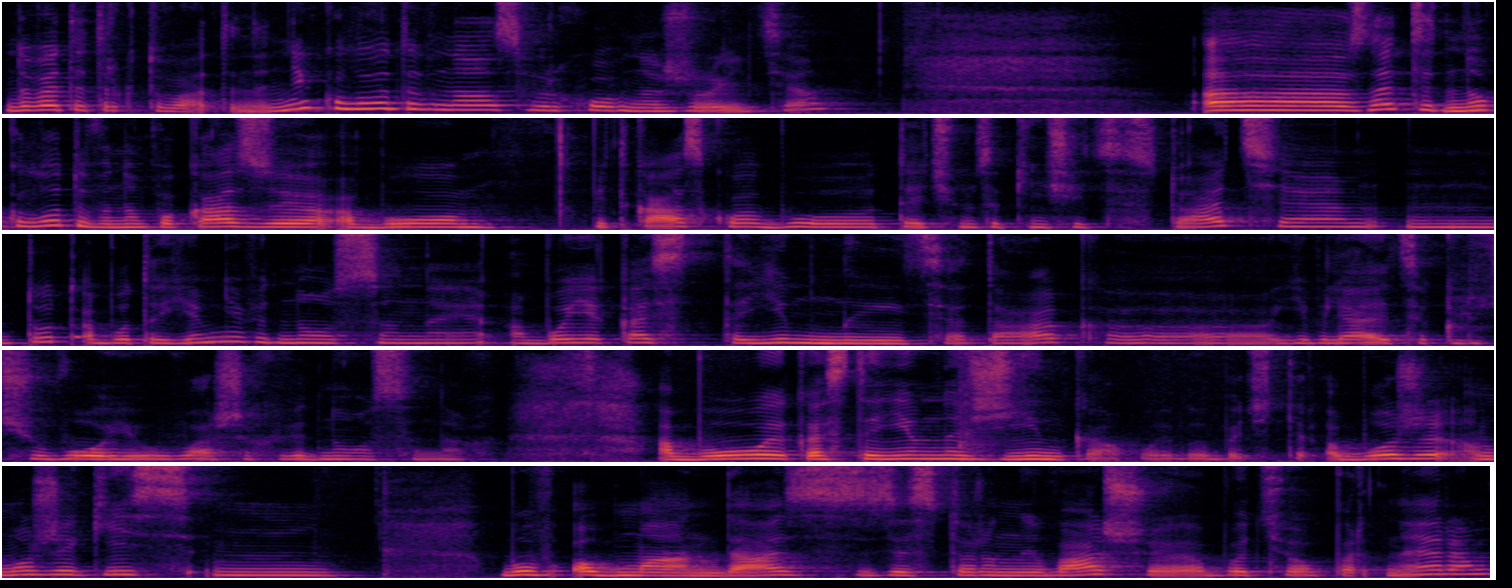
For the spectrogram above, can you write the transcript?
Давайте трактувати. На дні колоди в нас Верховна Жриця. А, знаєте, дно колоди воно показує або підказку, або те, чим закінчиться ситуація. Тут або таємні відносини, або якась таємниця, так, е, являється ключовою у ваших відносинах, або якась таємна жінка, ой, вибачте, або ж, а може якийсь був обман да, зі сторони вашої або цього партнера.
